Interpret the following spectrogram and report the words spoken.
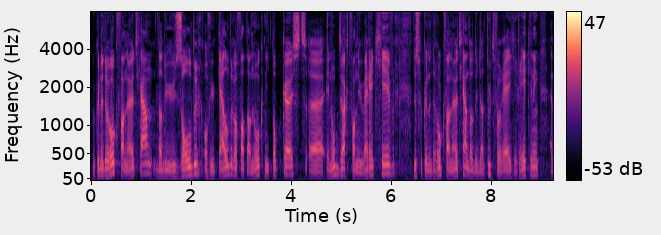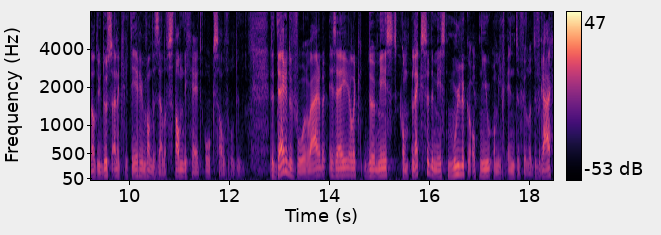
We kunnen er ook van uitgaan dat u uw zolder of uw kelder of wat dan ook niet opkuist uh, in opdracht van uw werkgever. Dus we kunnen er ook van uitgaan dat u dat doet voor eigen rekening en dat u dus aan het criterium van de zelfstandigheid ook zal voldoen. De derde voorwaarde is eigenlijk de meest complexe, de meest moeilijke opnieuw om hierin te vullen. De vraag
